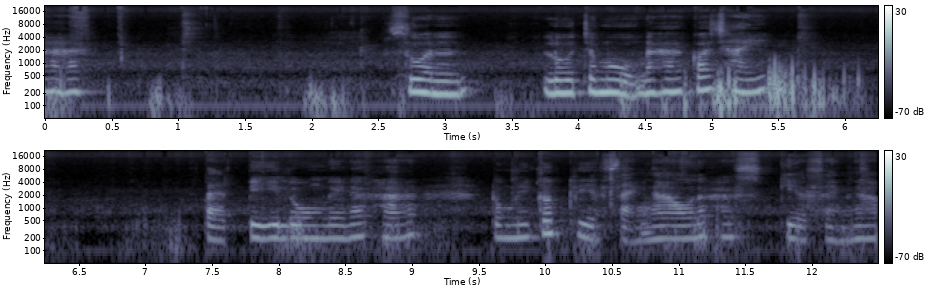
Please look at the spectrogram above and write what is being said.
นะคะ ส่วนรูจมูกนะคะก็ใช้ 8 ปีลงเลยนะคะ ตรงนี้ก็เกลี่ยแสงเงานะคะ เกลี่ยแสงเงา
